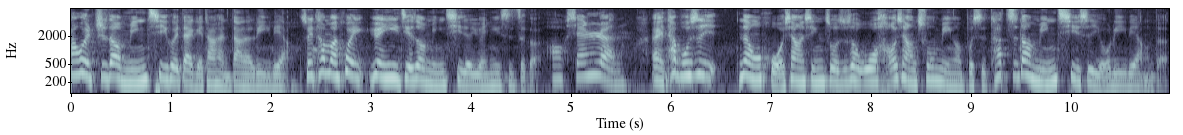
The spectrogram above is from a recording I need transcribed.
他会知道名气会带给他很大的力量，所以他们会愿意接受名气的原因是这个。哦，先忍。哎，他不是那种火象星座，就是说我好想出名哦，不是。他知道名气是有力量的，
